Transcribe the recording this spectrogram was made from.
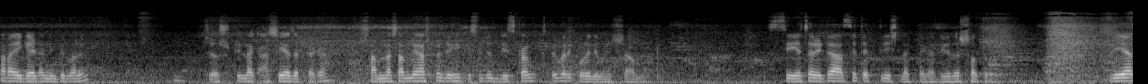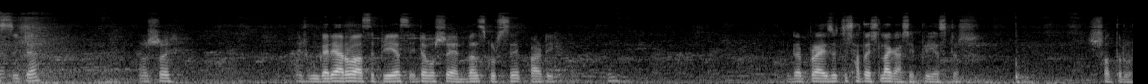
তারা এই গাড়িটা নিতে পারেন। চৌষট্টি লাখ আশি হাজার টাকা। সামনাসামনি আসলে দেখি কিছু যদি ডিসকাউন্ট করতে পারি, করে দেবো ইনশাআল্লাহ। সিএচআর এটা আছে তেত্রিশ লাখ টাকা, দুই হাজার সতেরো। প্রিয়াস এটা। অবশ্যই এরকম গাড়ি আরও আছে প্রিয়াস এটা অবশ্যই অ্যাডভান্স করছে পার্টি এটার প্রাইস হচ্ছে সাতাশ লাখ আসে প্রিয়াসটার সতেরো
